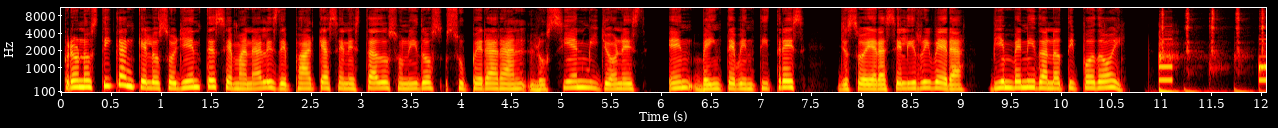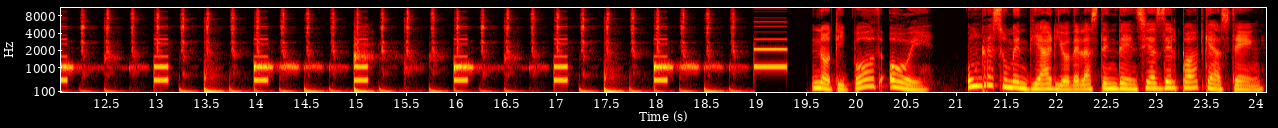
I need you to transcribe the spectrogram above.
pronostican que los oyentes semanales de podcast en Estados Unidos superarán los 100 millones en 2023. Yo soy Araceli Rivera. Bienvenido a Notipod hoy. Notipod hoy. Un resumen diario de las tendencias del podcasting.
